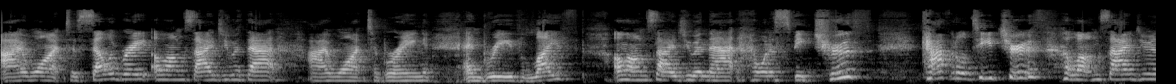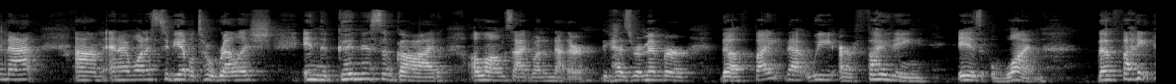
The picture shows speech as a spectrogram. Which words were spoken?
I want to celebrate alongside you with that. I want to bring and breathe life alongside you in that. I want to speak truth, capital T truth, alongside you in that. Um, and I want us to be able to relish in the goodness of God alongside one another. Because remember, the fight that we are fighting is one. The fight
